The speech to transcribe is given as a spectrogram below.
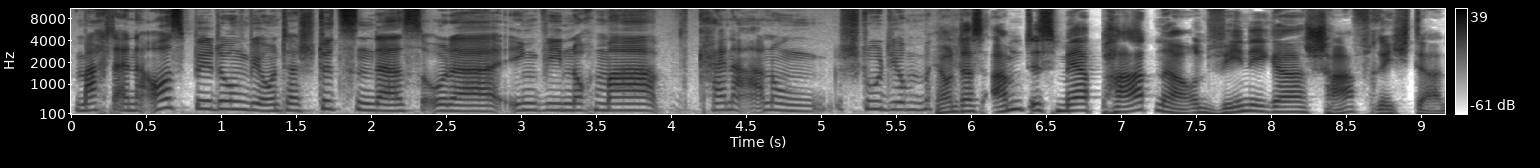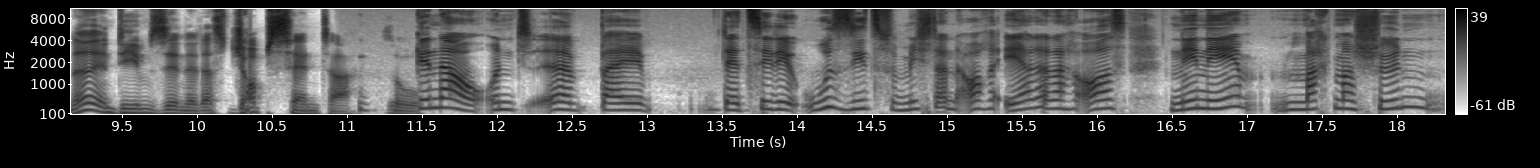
macht eine Ausbildung, wir unterstützen das oder irgendwie nochmal, keine Ahnung, Studium. Ja, und das Amt ist mehr Partner und weniger Scharfrichter, ne? In dem Sinne, das Jobcenter. So. Genau, und äh, bei der CDU sieht es für mich dann auch eher danach aus, nee, nee, macht mal schön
